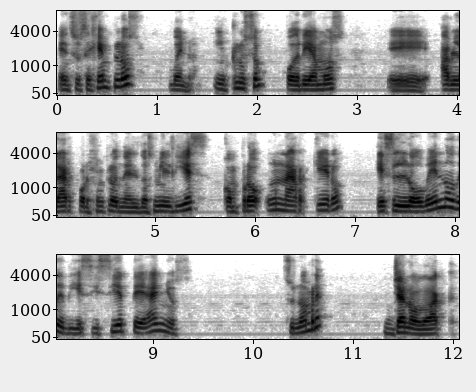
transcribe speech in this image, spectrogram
En sus ejemplos, bueno, incluso podríamos eh, hablar, por ejemplo, en el 2010 compró un arquero esloveno de 17 años. ¿Su nombre? Jan Oblak.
